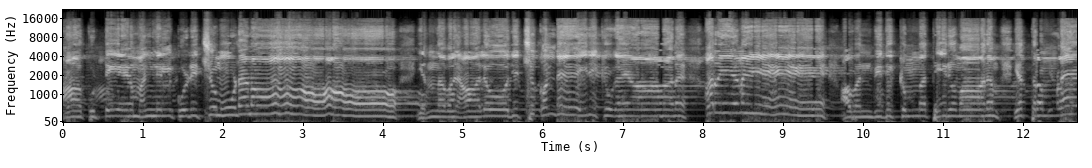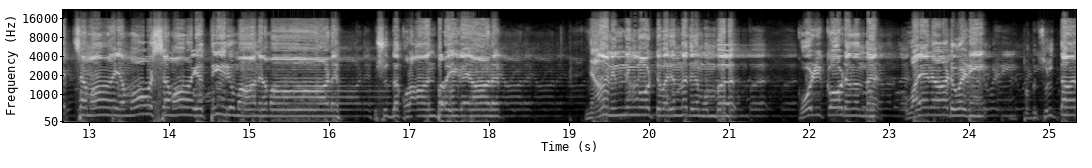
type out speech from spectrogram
ആ കുട്ടിയെ മണ്ണിൽ കുഴിച്ചു മൂടണോ എന്നവൻ ആലോചിച്ചു കൊണ്ടേയിരിക്കുകയാണ്. അറിയണേ അവൻ വിധിക്കുന്ന തീരുമാനം എത്ര മ്ലേച്ഛമായ മോശമായ തീരുമാനമാണ്. വിശുദ്ധ ഖുർആൻ പറയുകയാണ്. ഞാൻ ഇന്നിങ്ങോട്ട് വരുന്നതിന് മുമ്പ് കോഴിക്കോട് നിന്ന് വയനാട് വഴി സുൽത്താൻ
